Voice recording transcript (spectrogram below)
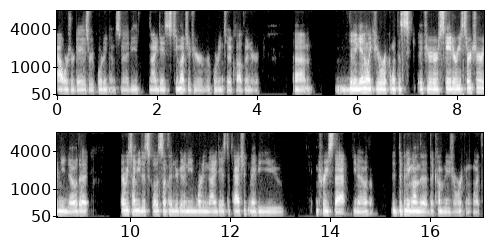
hours or days of reporting them. So maybe 90 days is too much if you're reporting to a cloud vendor. Um, then again, like if you're working with this, if you're a SCADA researcher and you know that every time you disclose something, you're going to need more than 90 days to patch it, maybe you increase that, you know, depending on the, the companies you're working with.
